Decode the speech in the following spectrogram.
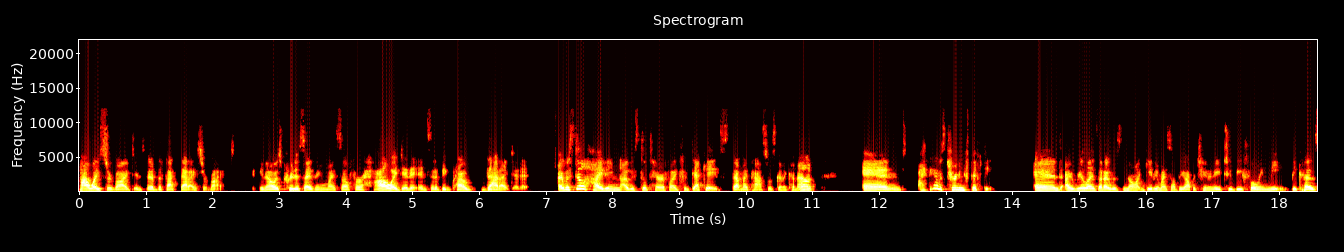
how I survived instead of the fact that I survived. You know, I was criticizing myself for how I did it instead of being proud that I did it. I was still hiding. I was still terrified for decades that my past was going to come out. And I think I was turning 50 and I realized that I was not giving myself the opportunity to be fully me because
